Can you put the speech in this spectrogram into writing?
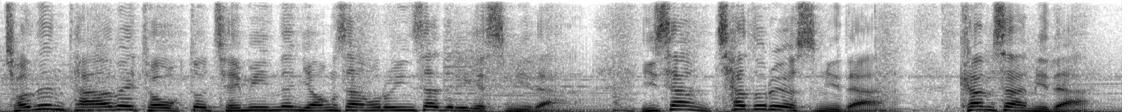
저는 다음에 더욱더 재미있는 영상으로 인사드리겠습니다. 이상 차도로였습니다. 감사합니다.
